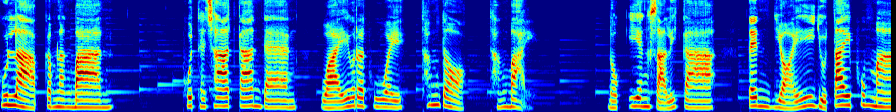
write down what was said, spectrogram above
กุหลาบกำลังบาน พุทธชาติก้านแดง ไหวระทวย ทั้งดอกทั้งใบ นกเอียงสาลิกา เต้นหยอยอยู่ใต้พุ่มไม้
